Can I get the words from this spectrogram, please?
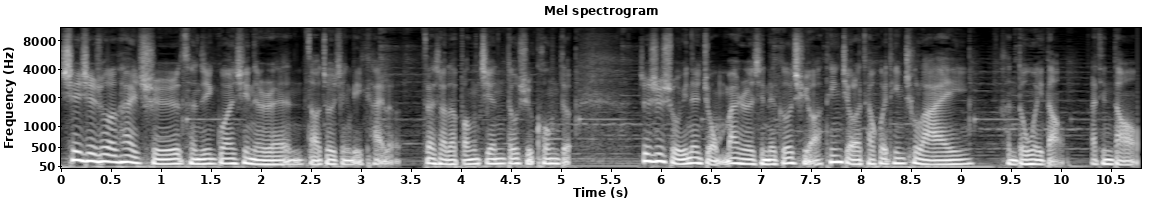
谢谢说的太迟，曾经关心的人早就已经离开了，再小的房间都是空的。这是属于那种慢热型的歌曲啊，听久了才会听出来很多味道。来听到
